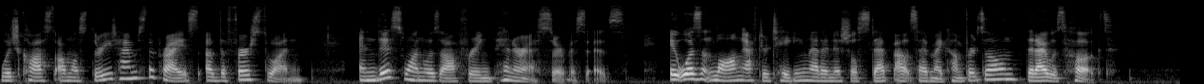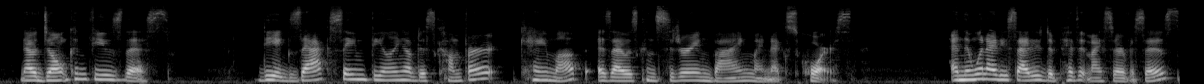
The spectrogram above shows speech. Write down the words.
which cost almost three times the price of the first one, and this one was offering Pinterest services. It wasn't long after taking that initial step outside my comfort zone that I was hooked. Now, don't confuse this. The exact same feeling of discomfort came up as I was considering buying my next course. And then when I decided to pivot my services,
